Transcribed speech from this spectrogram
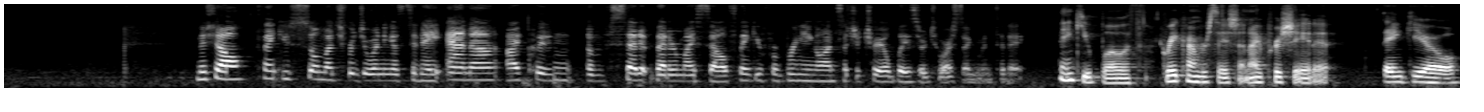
Michelle, thank you so much for joining us today. Anna, I couldn't have said it better myself. Thank you for bringing on such a trailblazer to our segment today. Thank you both. Great conversation. I appreciate it. Thank you.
